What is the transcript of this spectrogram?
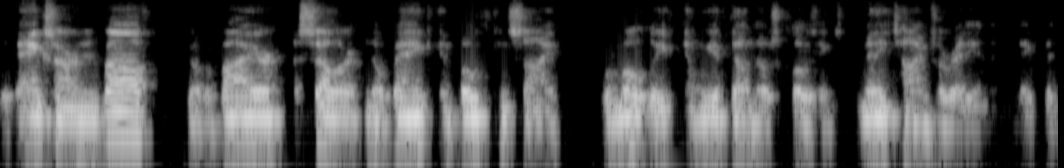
The banks aren't involved. You have a buyer, a seller, no bank, and both can sign remotely. And we have done those closings many times already, and they've been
